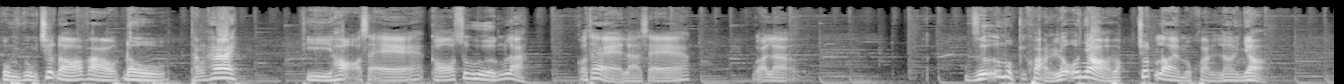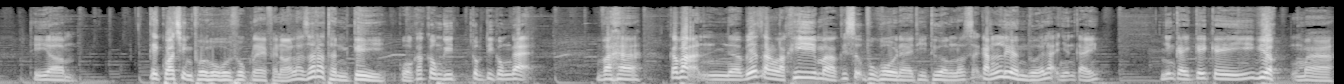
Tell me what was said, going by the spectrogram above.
vùng vùng trước đó vào đầu tháng 2 thì họ sẽ có xu hướng là có thể là sẽ gọi là giữ một cái khoản lỗ nhỏ hoặc chốt lời một khoản lời nhỏ. Thì uh, cái quá trình hồi hồi phục này phải nói là rất là thần kỳ của các công ty công ty công nghệ. Và các bạn ờ, biết rằng là khi mà cái sự phục hồi này thì thường nó sẽ gắn liền với lại những cái những cái cái cái việc mà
